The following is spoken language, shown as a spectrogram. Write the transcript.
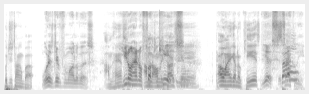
What you talking about? What is different from all of us? I'm handsome. You don't have no I'm the fucking only kids. Oh, I ain't got no kids. Yes, So- exactly.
